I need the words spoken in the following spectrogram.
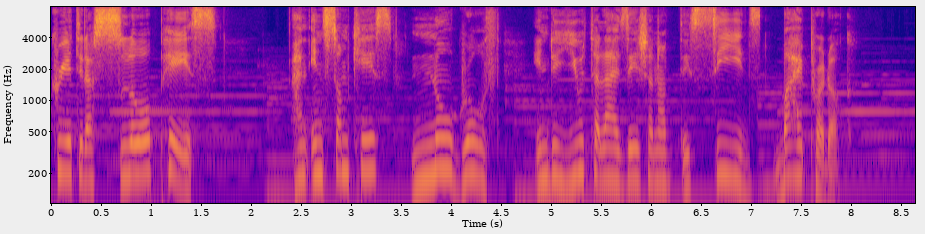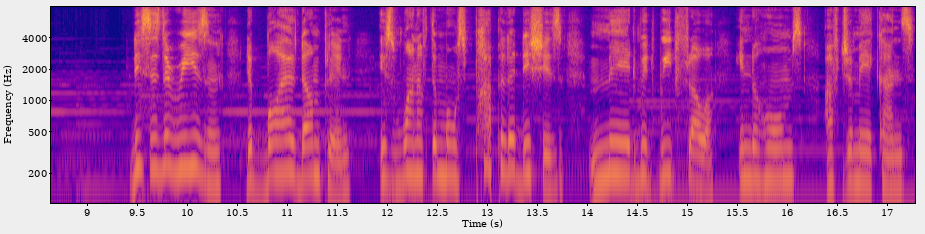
created a slow pace and, in some cases, no growth in the utilization of the seed's byproduct. This is the reason the boiled dumpling is one of the most popular dishes made with wheat flour in the homes of Jamaicans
